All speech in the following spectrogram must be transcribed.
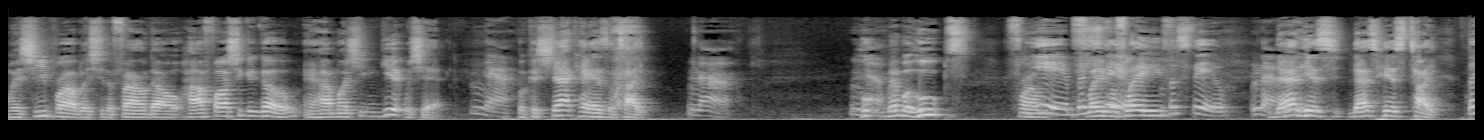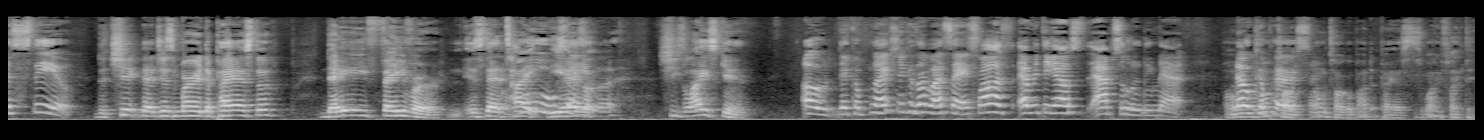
When she probably should have found out how far she could go and how much she can get with Shaq. Nah. Because Shaq has a type. Nah. Hoop, Nah. remember Hoopz from Yeah, but Flavor still. Flav? But still. Nah. That his that's his type. but still. The chick that just married the pastor, they favor. It's that type. Who he has a, she's light skinned. Oh, the complexion? Because I'm about to say, as far as everything else, absolutely not. Oh, no don't comparison. Talk, don't talk about the pastor's wife like that.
